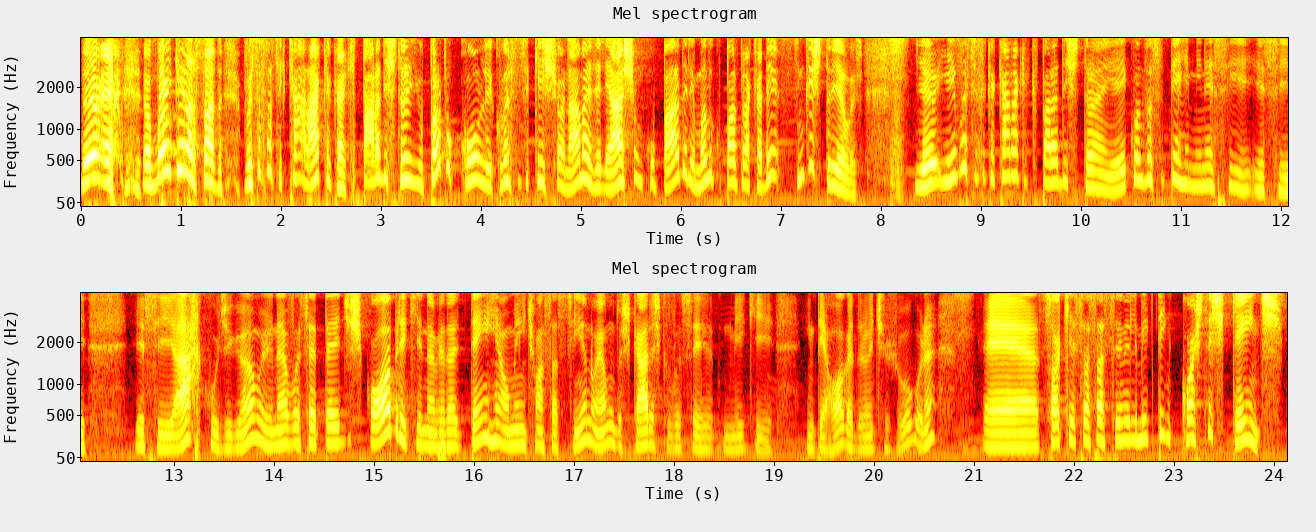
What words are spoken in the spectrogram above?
É, é mó engraçado. Você fala assim, caraca, cara, que parada estranha. E o próprio Cole começa a se questionar, mas ele acha um culpado, ele manda o culpado pra cadeia, cinco estrelas. E aí, e aí você fica, caraca, que parada estranha. E aí quando você termina esse, esse, esse arco, digamos, né? Você até descobre que, na verdade, tem realmente um assassino, é um dos caras que você meio que interroga durante o jogo, né? É, só que esse assassino, ele meio que tem costas quentes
